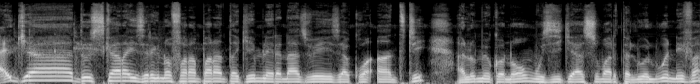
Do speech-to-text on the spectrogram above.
Aika dosy kara izy regny nao faramparan take milaira anazy hoe za koa antitry alou omeko anao mozika somary taloha aloha nefa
